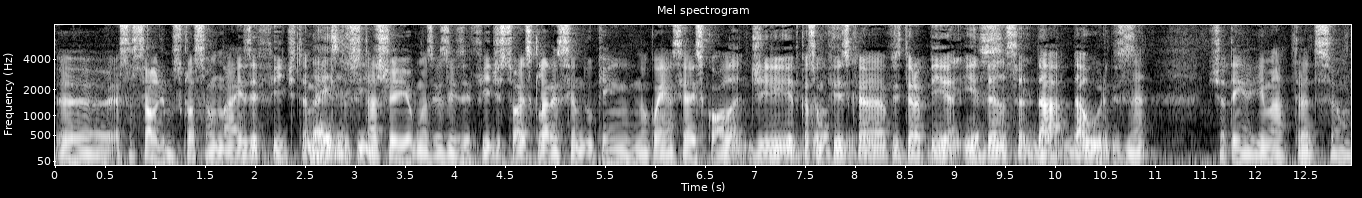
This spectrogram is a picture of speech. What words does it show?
Uh, essa sala de musculação na Exefid também, na que tu citaste aí algumas vezes a Exefid, só esclarecendo quem não conhece, é a Escola de Educação Física, Fisioterapia e, e Dança e da, da URGS, né? Já tem aí uma tradição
